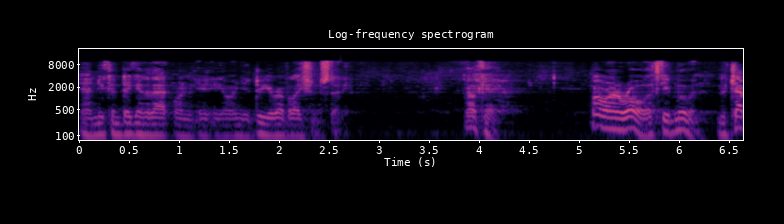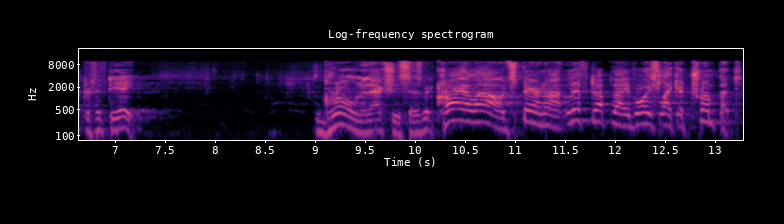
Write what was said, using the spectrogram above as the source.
and you can dig into that when you, when you do your Revelation study. Okay. Well, we're on a roll. Let's keep moving. Chapter 58. Groan, it actually says, but cry aloud, spare not, lift up thy voice like a trumpet.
